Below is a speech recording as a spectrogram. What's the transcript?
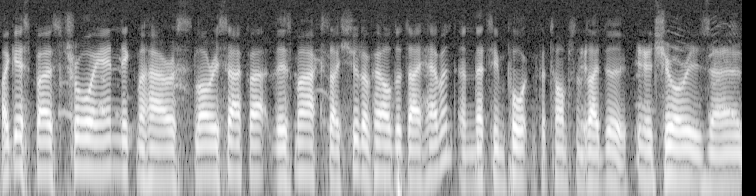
I guess both Troy and Nick Maharis, Laurie, so far there's marks they should have held that they haven't, and that's important for Thomson they do. Yeah, it sure is. Uh,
